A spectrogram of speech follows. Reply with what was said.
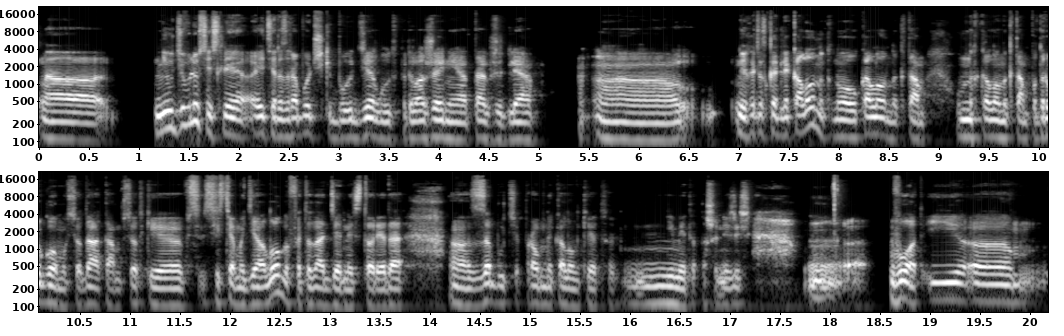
А, не удивлюсь, если эти разработчики делают приложения также для а, я хотел сказать для колонок, но у колонок там, умных колонок там по-другому все, да, там все-таки система диалогов, это отдельная история, да, а, забудьте про умные колонки, это не имеет отношения здесь. Вот, и, эм,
